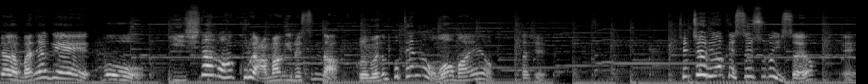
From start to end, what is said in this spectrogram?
자 만약에 뭐 이 시나노 하쿠르 아마기를 쓴다. 그러면은 포텐은 어마어마해요 사실. 실제로 이렇게 쓸 수도 있어요. 예.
